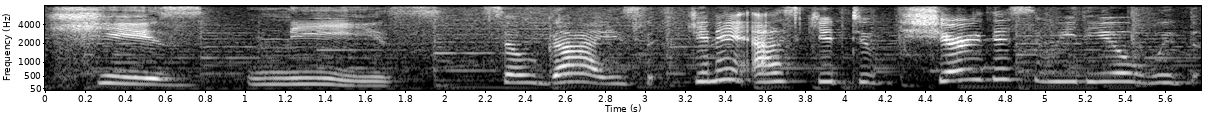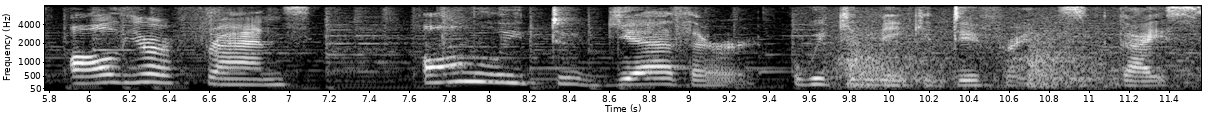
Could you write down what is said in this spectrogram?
his knees. So guys, can I ask you to share this video with all your friends only together we can make a difference, guys.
